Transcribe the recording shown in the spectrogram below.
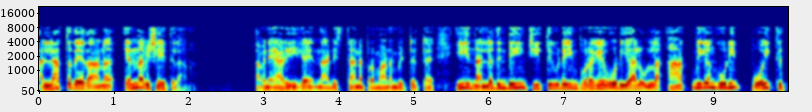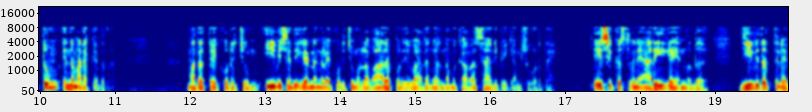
അല്ലാത്തതേതാണ് എന്ന വിഷയത്തിലാണ്. അവനെ അറിയുക എന്ന അടിസ്ഥാന പ്രമാണം വിട്ടിട്ട് ഈ നല്ലതിന്റെയും ചീത്തയുടെയും പുറകെ ഓടിയാൽ ഉള്ള ആത്മികം കൂടി പോയി കിട്ടും എന്ന് മറക്കരുത്. മതത്തെക്കുറിച്ചും ഈ വിശദീകരണങ്ങളെക്കുറിച്ചുമുള്ള വാദപ്രതിവാദങ്ങൾ നമുക്ക് അവസാനിപ്പിക്കാം സുഹൃത്തെ. യേശുക്രിസ്തുവിനെ അറിയുക എന്നത് ജീവിതത്തിലെ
